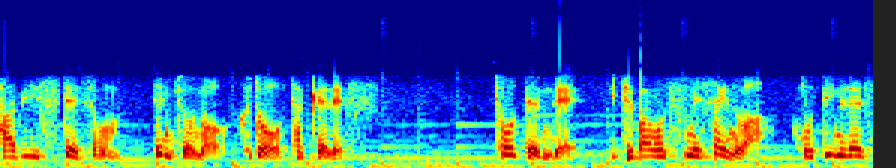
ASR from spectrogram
サービスステーション店長の工藤拓也です。当店で一番お勧めしたいのはコーティングです。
